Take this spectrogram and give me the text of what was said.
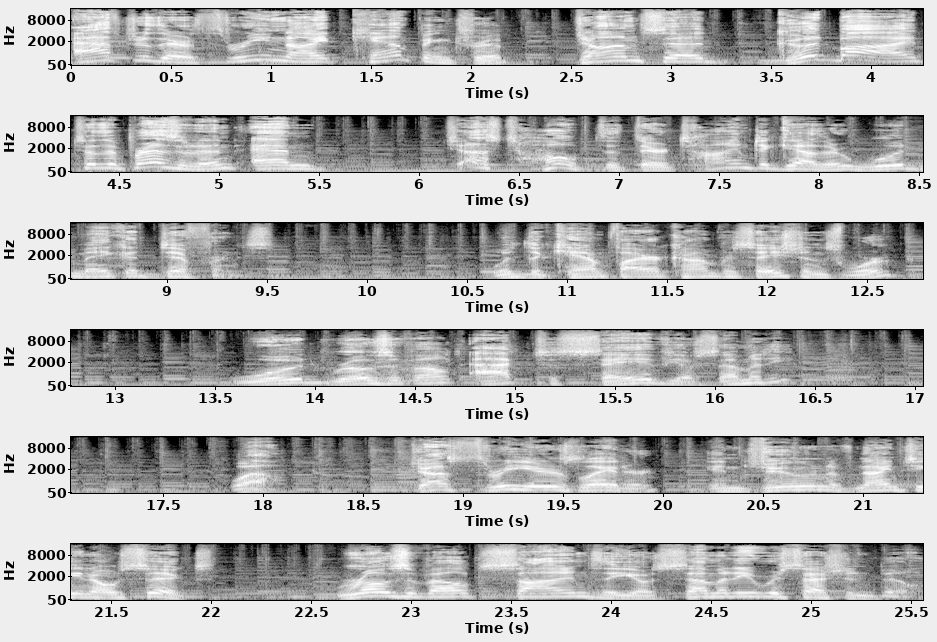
After their three night camping trip, John said goodbye to the president and just hoped that their time together would make a difference. Would the campfire conversations work? Would Roosevelt act to save Yosemite? Well, just three years later, in June of 1906, Roosevelt signed the Yosemite Recession Bill.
